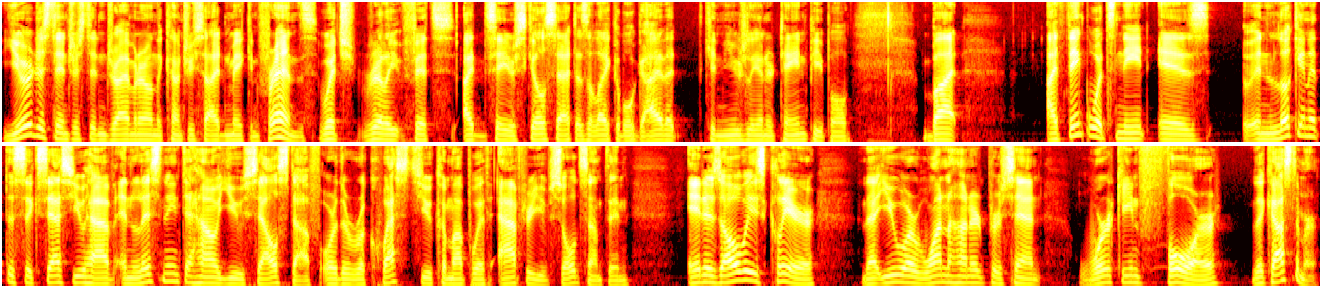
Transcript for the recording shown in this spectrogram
you're just interested in driving around the countryside and making friends, which really fits, I'd say, your skill set as a likable guy that can usually entertain people. But I think what's neat is in looking at the success you have and listening to how you sell stuff or the requests you come up with after you've sold something, it is always clear that you are 100% working for the customer.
